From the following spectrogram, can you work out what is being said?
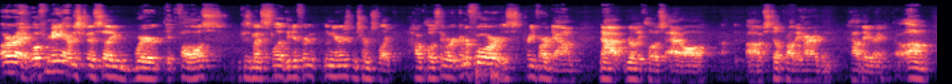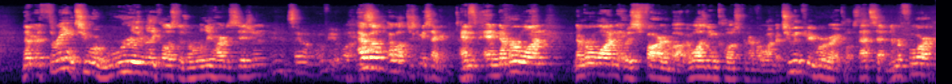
All right. Well, for me, I'm just gonna tell you where it falls because mine's slightly different than yours in terms of like how close they were. Number four is pretty far down, not really close at all. Uh, still probably higher than how they ranked. Um, number three and two were really, really close. It was a really hard decision. You didn't say what movie it was. I will. I will. Just give me a second. And and number one, number one, it was far and above. It wasn't even close for number one, but two and three were very close. That's it. Number four,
